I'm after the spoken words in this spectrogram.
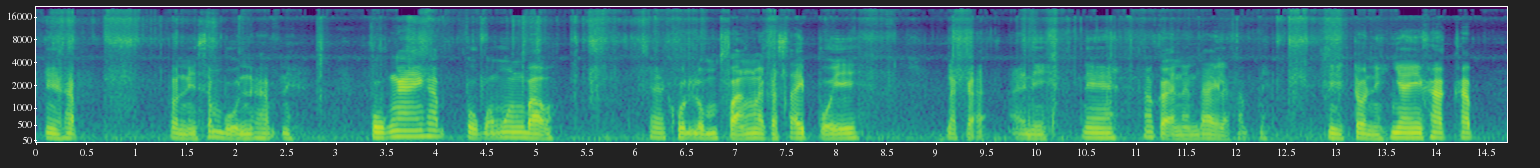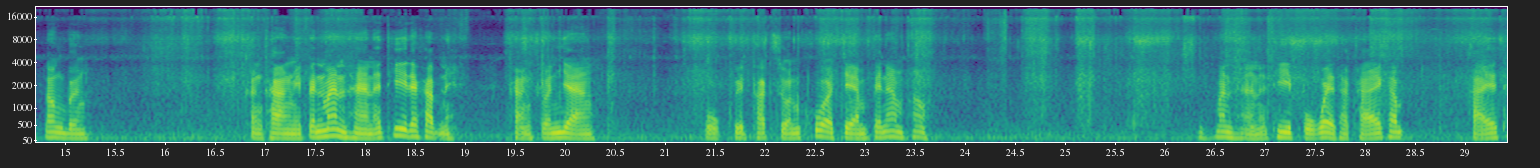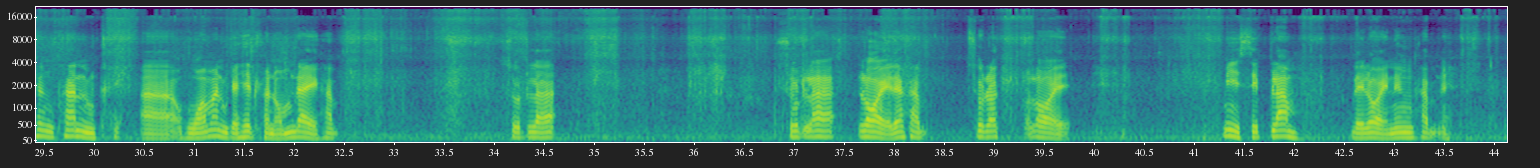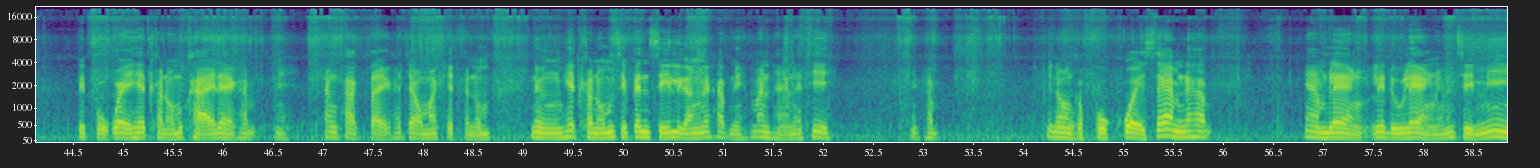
นี่ครับต้นนี้สมบูรณ์นะครับนี่ปลูกง่ายครับ ปลูกมะม่วงเบาแค่ขุดหลุมฝังแล้วก็ใส่ปุ๋ย แล้วก็ไอ้นี่แน่เท่ากับอันนั้นได้แล้วครับนี่นี่ต้นนี่ใหญ่คักครับล่องเบิงข้างๆนี่เป็นมั่นหาหน้าที่นะครับนี่ข้างสวนยาง ปลูกพืชผักสวนครัวแจมไปน้ำเฮ้ามันหาหน้าที่ปลูกไว้ถ้าขายครับ ขายเทิงพันธุ์อ่าหัวมันก็เฮ็ดขนมได้ครับ สุดละสุดละร้อยนะครับ สุดละร้อย มีสิบลำได้ร้อยหนึ่งครับเนี่ย ไปปลูกไว้เฮ็ดขนมขายได้ครับนี่ทั้งภาคใต้เขาเจ้ามาเฮ็ดขนมหนึ่งเฮ็ดขนมสิเป็นสีเหลืองนะครับนี่มั่นหาหน้าที่นี่ครับ พี่น้องกับปลูกกล้วยแซมนะครับยามแรงฤดูแรงนี่มันสิมี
